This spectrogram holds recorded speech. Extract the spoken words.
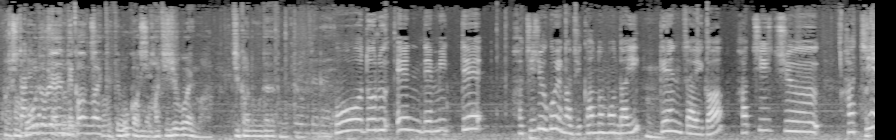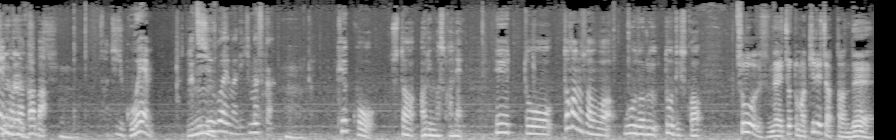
これ下値5ドル円で考えてて僕はもう85円は時間の無駄だと思って5ドル円で見て85円が時間の問題、うん、現在が88円の半ば、うん、85円85円までいきますか、うん、結構下ありますかね。えー、っと高野さんは5ドルどうですか？そうですね。ちょっとまあ切れちゃったんで、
